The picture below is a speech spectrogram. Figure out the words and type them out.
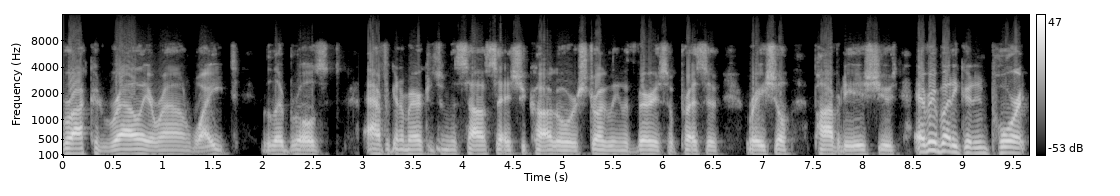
Barack could rally around white liberals, African Americans from the South Side of Chicago who are struggling with various oppressive racial poverty issues. Everybody could import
